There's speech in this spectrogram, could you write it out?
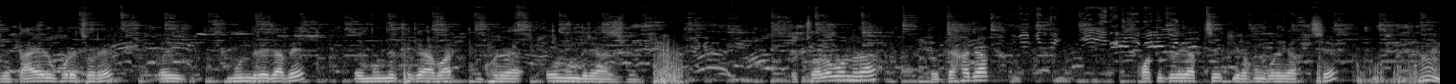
যে দায়ের উপরে চড়ে ওই মন্দিরে যাবে, ওই মন্দির থেকে আবার ঘুরে এই মন্দিরে আসবে। তো চলো বন্ধুরা, তো দেখা যাক কত দূরে যাচ্ছে, কীরকম করে যাচ্ছে। হুম।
